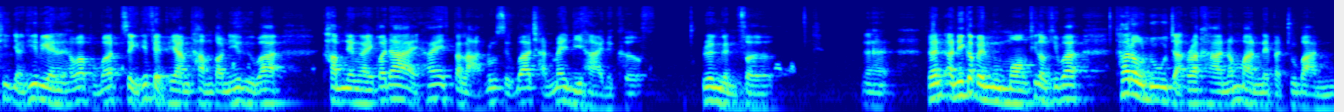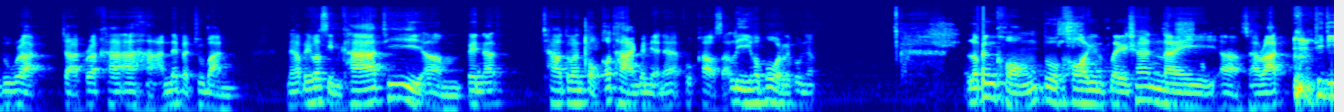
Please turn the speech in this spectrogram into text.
ที่อย่างที่เรียนนะครับว่าผมว่าสิ่งที่เฟดพยายามทำตอนนี้ก็คือว่า ทำยังไงก็ได้ให้ตลาดรู้สึกว่าฉันไม่ behind the curve เรื่องเงินเฟ้อนะฮะเพราะฉะนั้นอันนี้ก็เป็นมุมมองที่เราคิดว่า ถ้าเราดูจากราคาน้ำมันในปัจจุบันดูจากราคาอาหารในปัจจุบันนะครับโดยเฉพาสินค้าที่เอิ่มเป็นชาวตะวันตกเขาทานกันเนี่ยนะพวกข้าวสาลีข้าวโพดอะไรพวกเนี้ยแล้วเรื่องของตัว core inflation ในอ่าสหรัฐที่จ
